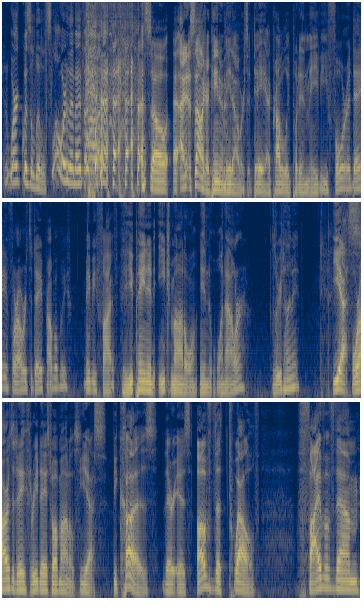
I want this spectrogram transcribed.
And work was a little slower than I thought. so I, it's not like I painted them eight hours a day. I probably put in maybe four a day, four hours a day, probably maybe five. You painted each model in one hour? Is what you're telling me? Yes, Four hours a day, three days, 12 models. Yes, because there is of the 12, five of them,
